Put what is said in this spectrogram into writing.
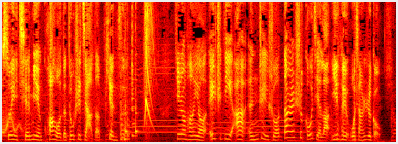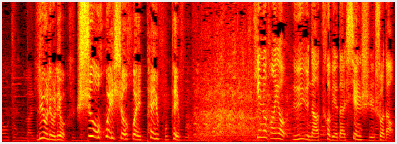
所以前面夸我的都是假的骗子。听众朋友 H D R N G 说，当然是狗姐了，因为我想日狗。六六六，社会社会，佩服佩服。听众朋友雨雨呢特别的现实，说道：“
